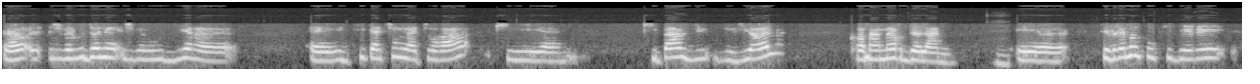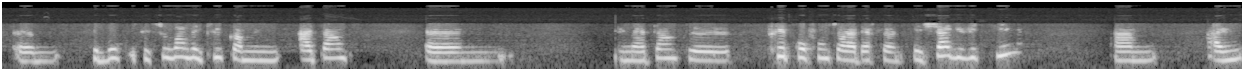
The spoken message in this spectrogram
Je vais vous dire une citation de la Torah qui, qui parle du, du viol comme un meurtre de l'âme. Mm. Et euh, c'est vraiment considéré, euh, c'est souvent vécu comme une atteinte, euh, une atteinte euh, très profonde sur la personne. Et chaque victime a, une,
